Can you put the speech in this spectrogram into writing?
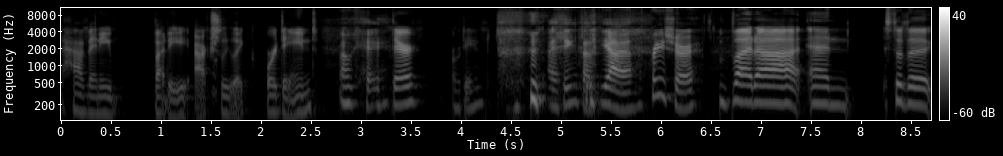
have anybody actually like ordained Okay. there. Ordained. I think that yeah, pretty sure. but uh and so the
